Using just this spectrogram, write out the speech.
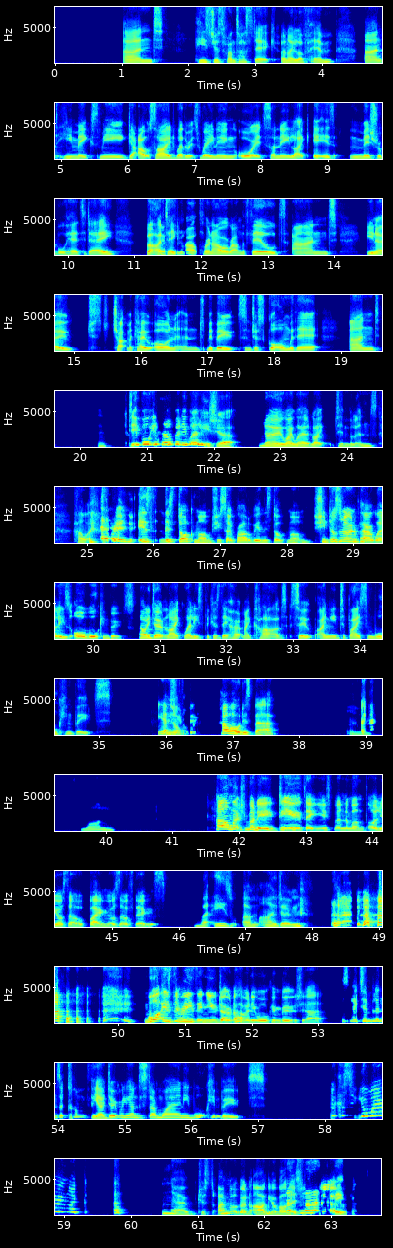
and he's just fantastic and I love him and he makes me get outside whether it's raining or it's sunny like it is miserable here today but I've Right. taken him out for an hour around the fields and you know just chucked my coat on and my boots and just got on with it and Have you bought yourself any wellies yet? no I wear like Timberlands how Erin is this dog mum. She's so proud of being this dog mum. She doesn't own a pair of wellies or walking boots. no I don't like wellies because they hurt my calves so I need to buy some walking boots Yes, you Not- How old is Bear? um, one How much money do you think you spend a month on yourself, buying yourself things? but he's um I don't What is the reason you don't have any walking boots yet? Because my Timberlands are comfy. I don't really understand why I need walking boots. Because you're wearing like a no, just I'm not going to argue about this. No.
